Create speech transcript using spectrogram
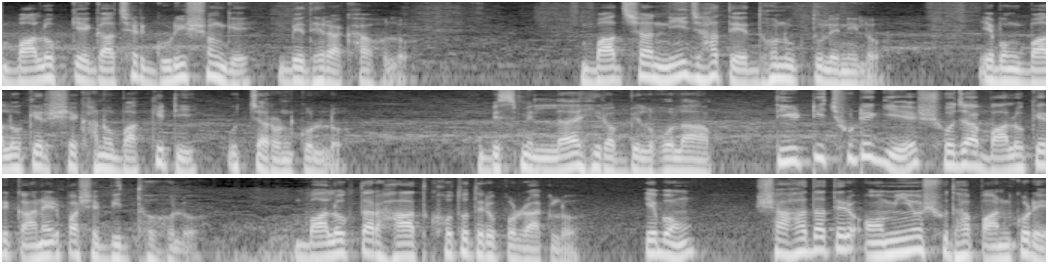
বালককে গাছের গুড়ির সঙ্গে বেঁধে রাখা হলো। বাদশাহ নিজ হাতে ধনুক তুলে নিল এবং বালকের শেখানো বাক্যটি উচ্চারণ করল। বিসমিল্লাহি রব্বিল গোলাম। তীরটি ছুটে গিয়ে সোজা বালকের কানের পাশে বিদ্ধ হলো। বালক তার হাত ক্ষততের ওপর রাখল এবং শাহাদাতের অমীয় সুধা পান করে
